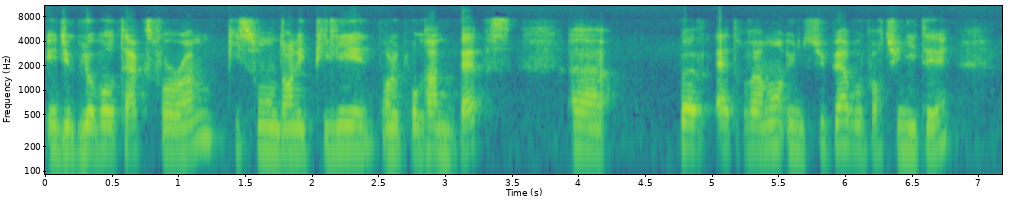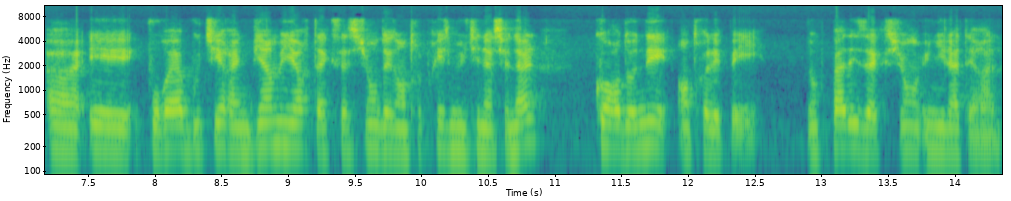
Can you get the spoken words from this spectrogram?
et du Global Tax Forum, qui sont dans les piliers dans le programme BEPS, euh, peuvent être vraiment une superbe opportunité euh, et pourraient aboutir à une bien meilleure taxation des entreprises multinationales coordonnées entre les pays. Donc pas des actions unilatérales.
